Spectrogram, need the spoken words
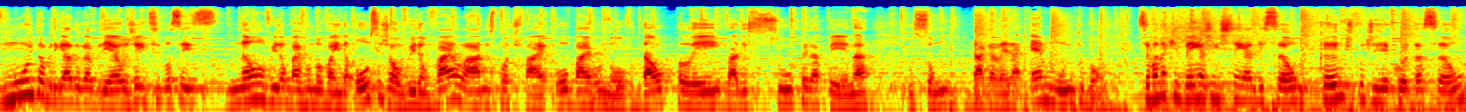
Muito obrigado, Gabriel. Gente, se vocês não ouviram Bairro Novo ainda, ou se já ouviram, vai lá no Spotify, o Bairro Novo, dá o play, vale super a pena. O som da galera é muito bom. Semana que vem a gente tem a lição Cântico de Recordação.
